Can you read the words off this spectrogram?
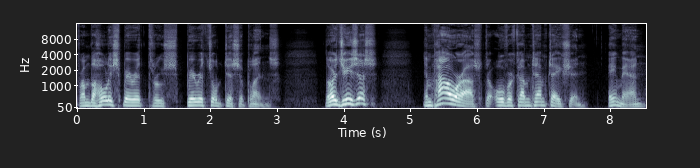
from the Holy Spirit through spiritual disciplines. Lord Jesus, empower us to overcome temptation. Amen.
